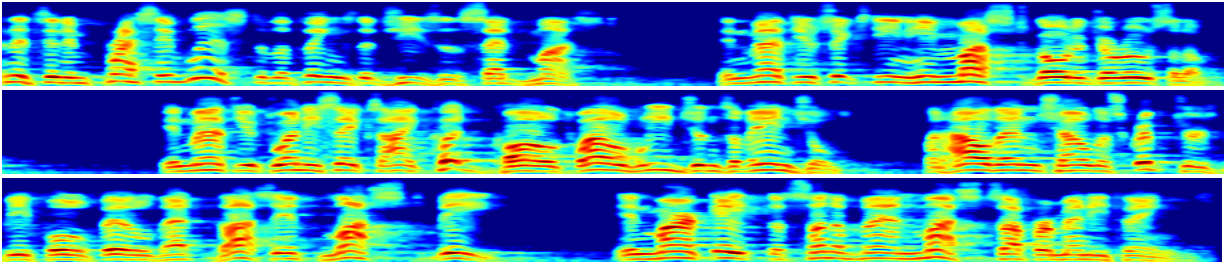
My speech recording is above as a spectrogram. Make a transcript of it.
And it's an impressive list of the things that Jesus said must. In Matthew 16, he must go to Jerusalem. In Matthew 26, I could call 12 legions of angels, but how then shall the scriptures be fulfilled that thus it must be? In Mark 8, the Son of Man must suffer many things.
